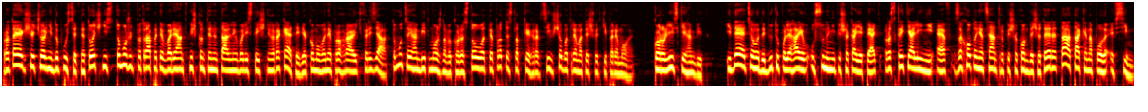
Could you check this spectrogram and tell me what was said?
Проте, якщо чорні допустять неточність, то можуть потрапити в варіант міжконтинентальної балістичної ракети, в якому вони програють ферзя, тому цей гамбіт можна використовувати проти слабких гравців, щоб отримати швидкі перемоги. Королівський гамбіт. Ідея цього дебюту полягає в усуненні пішака Е5, розкриття лінії F, захоплення центру пішаком D4 та атаки на поле F7.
